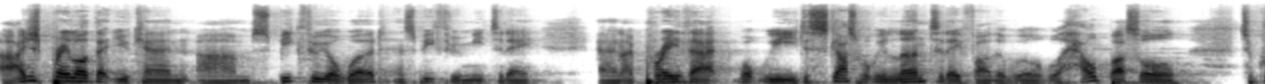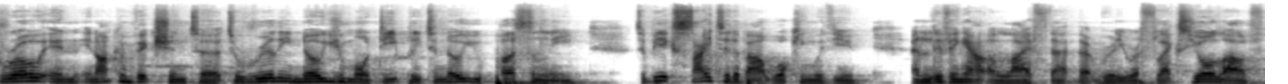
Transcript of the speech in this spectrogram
Uh, I just pray, Lord, that you can um, speak through your word and speak through me today. And I pray that what we discuss, what we learn today, Father, will, will help us all to grow in, in our conviction to, to really know you more deeply, to know you personally, to be excited about walking with you and living out a life that, that really reflects your love.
